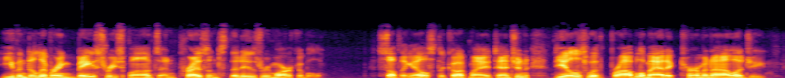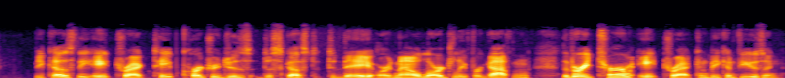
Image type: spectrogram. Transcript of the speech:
even delivering bass response and presence that is remarkable. Something else that caught my attention deals with problematic terminology. Because the 8 track tape cartridges discussed today are now largely forgotten, the very term 8 track can be confusing.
